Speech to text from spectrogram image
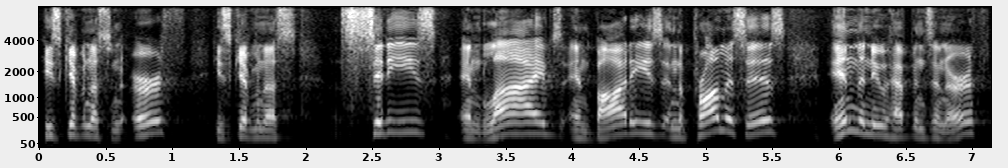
He's given us an earth, He's given us cities and lives and bodies. And the promise is in the new heavens and earth,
